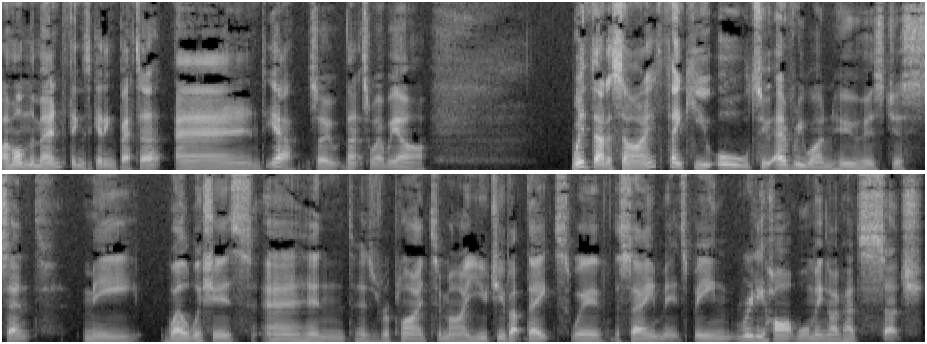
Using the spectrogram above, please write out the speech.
I'm on the mend, things are getting better, and yeah, so that's where we are. With that aside, thank you all to everyone who has just sent me well wishes and has replied to my YouTube updates with the same. It's been really heartwarming. I've had such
